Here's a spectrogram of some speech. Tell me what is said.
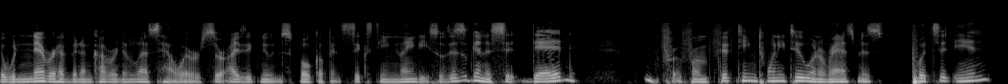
It would never have been uncovered unless, however, Sir Isaac Newton spoke up in 1690. So this is going to sit dead from 1522 when Erasmus puts it in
